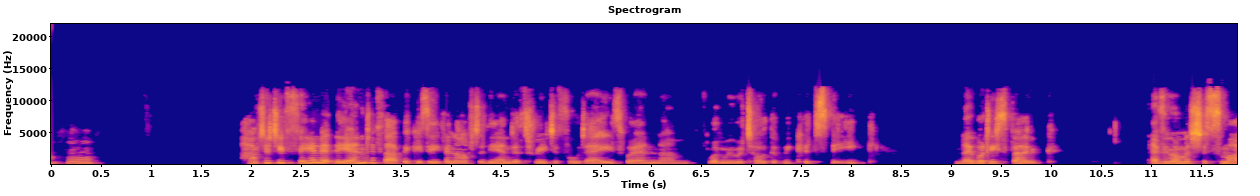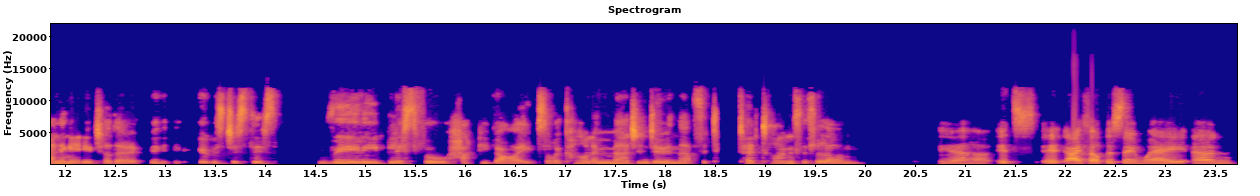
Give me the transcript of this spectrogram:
Mm-hmm. How did you feel at the end of that? Because even after the end of three to four days, when um, when we were told that we could speak, nobody spoke. Everyone was just smiling at each other. It, it was just this really blissful, happy vibe. So I can't imagine doing that for t- 10 times as long. Yeah, it's, it, I felt the same way. And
